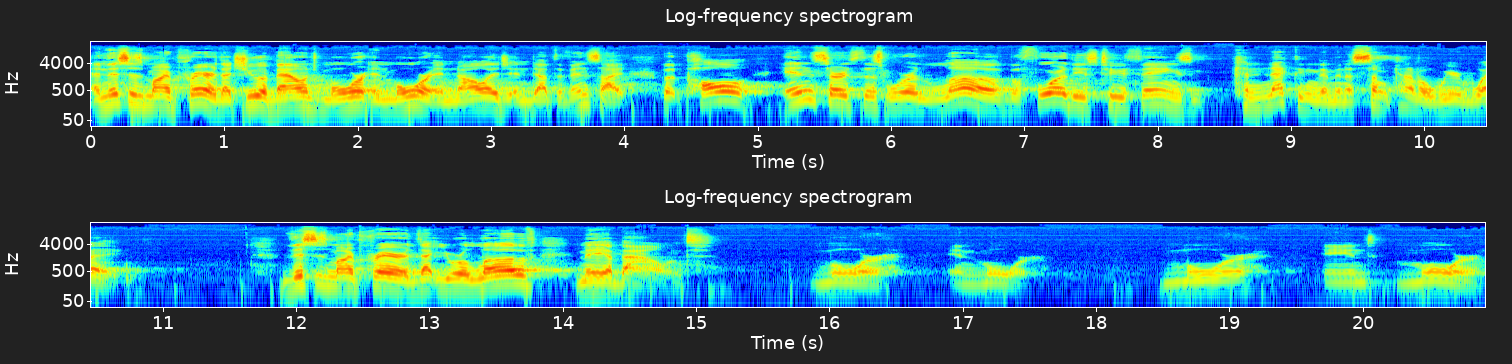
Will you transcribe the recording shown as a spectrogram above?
And this is my prayer that you abound more and more in knowledge and depth of insight. But Paul inserts this word love before these two things, connecting them in a, some kind of a weird way. This is my prayer that your love may abound more and more. More and more.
